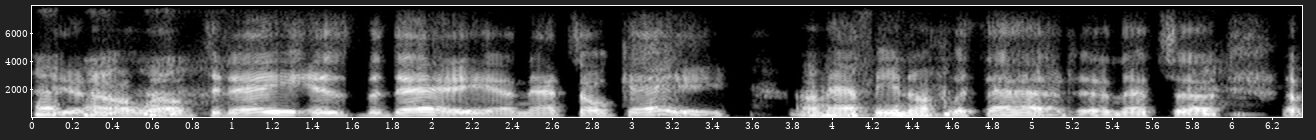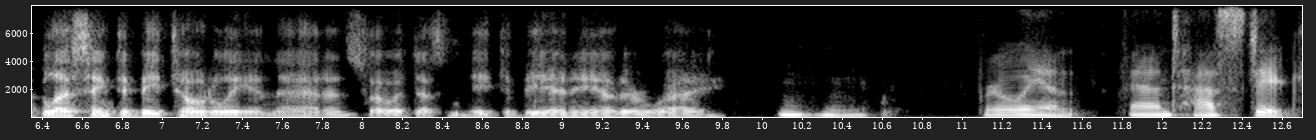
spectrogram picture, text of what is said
You know, well, today is the day, and that's okay. I'm happy enough with that, and that's a, a blessing to be totally in that. And so it doesn't need to be any other way. Mm-hmm. Brilliant. Fantastic.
